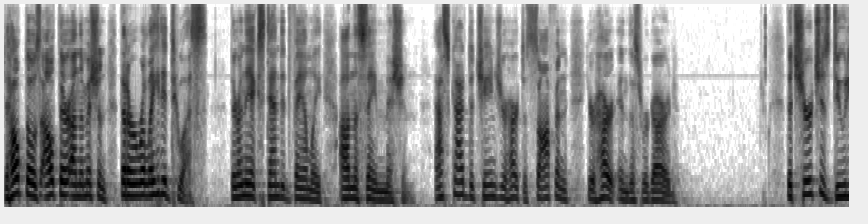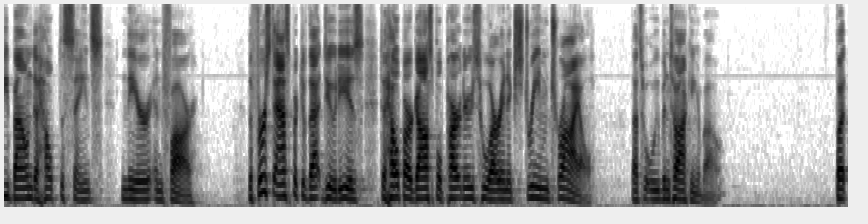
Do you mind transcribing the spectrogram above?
to help those out there on the mission that are related to us. They're in the extended family on the same mission. Ask God to change your heart, to soften your heart in this regard. The church is duty bound to help the saints near and far. The first aspect of that duty is to help our gospel partners who are in extreme trial. That's what we've been talking about. But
